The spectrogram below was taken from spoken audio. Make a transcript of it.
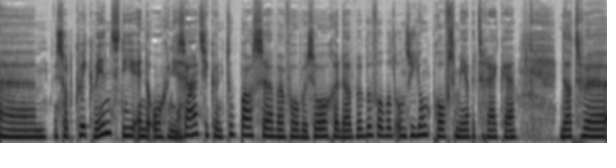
Um, een soort quick wins die je in de organisatie kunt toepassen. Waarvoor we zorgen dat we bijvoorbeeld onze jongprofs meer betrekken. Dat we,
